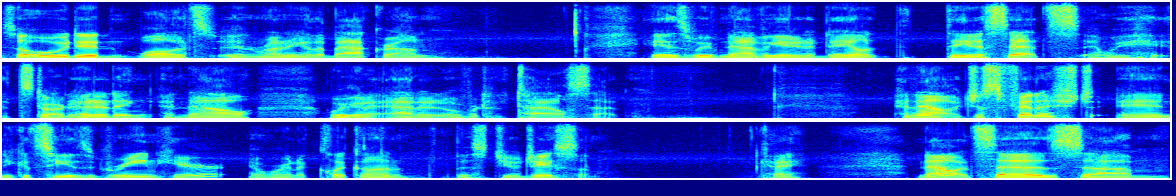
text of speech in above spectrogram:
So what we did while it's in running in the background is we've navigated a data, data sets and we hit start editing and now we're going to add it over to the tile set. And now it just finished and you can see it's green here and we're going to click on this GeoJSON. Okay. Now it says um,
